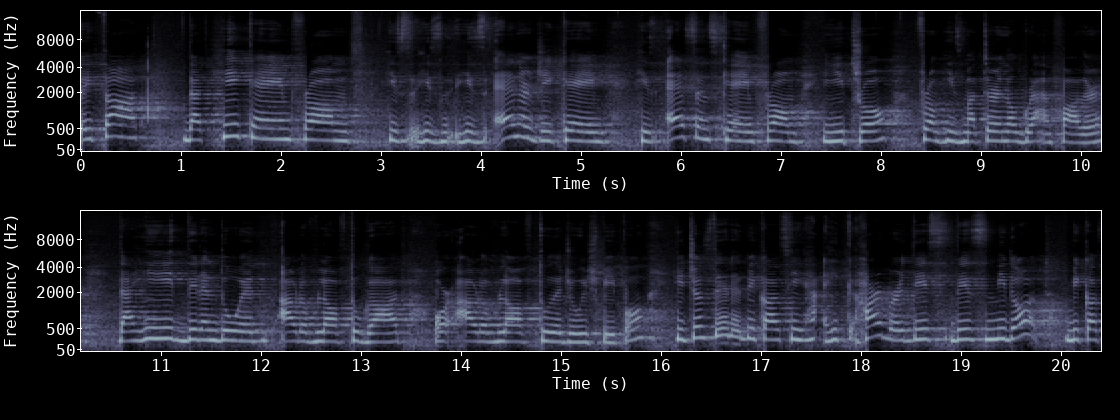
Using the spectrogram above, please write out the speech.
They thought that he came from, his, his, his energy came, his essence came from Yitro, from his maternal grandfather, that he didn't do it out of love to God or out of love to the Jewish people. He just did it because he, he harbored this, this midot, because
